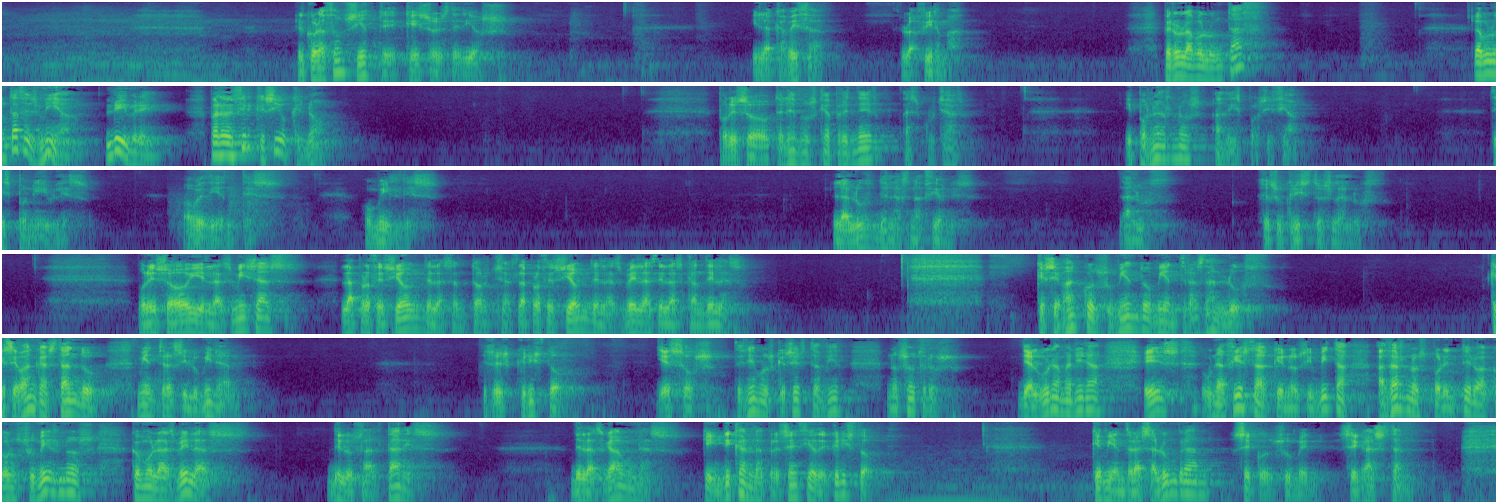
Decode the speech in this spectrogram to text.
El corazón siente que eso es de Dios y la cabeza lo afirma. Pero la voluntad, la voluntad es mía, libre, para decir que sí o que no. Por eso tenemos que aprender a escuchar y ponernos a disposición, disponibles, obedientes, humildes. La luz de las naciones, la luz. Jesucristo es la luz. Por eso hoy en las misas la procesión de las antorchas, la procesión de las velas de las candelas, que se van consumiendo mientras dan luz, que se van gastando mientras iluminan. Ese es Cristo y esos tenemos que ser también nosotros. De alguna manera es una fiesta que nos invita a darnos por entero, a consumirnos como las velas de los altares, de las gaunas, que indican la presencia de Cristo, que mientras alumbran se consumen, se gastan.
